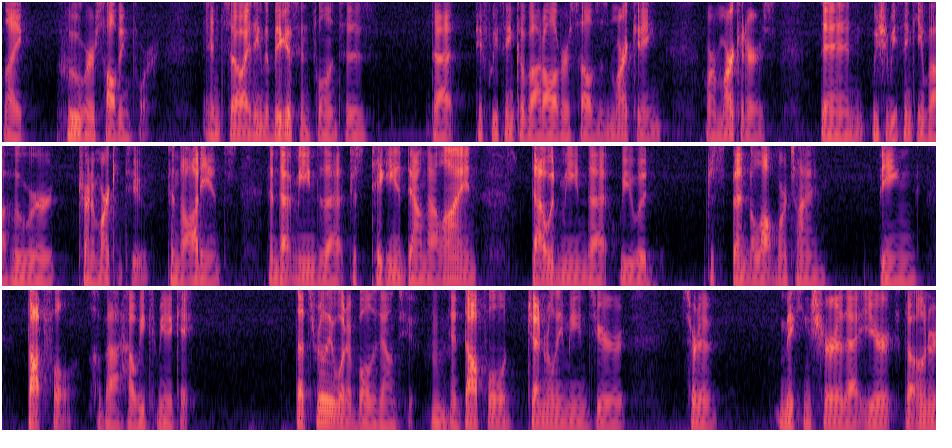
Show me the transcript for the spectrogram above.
like who we're solving for. And so I think the biggest influence is that if we think about all of ourselves as marketing, or marketers, then we should be thinking about who we're trying to market to and the audience. And that means that just taking it down that line, that would mean that we would just spend a lot more time being thoughtful about how we communicate. That's really what it boils down to. Hmm. And thoughtful generally means you're sort of making sure that you're the owner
